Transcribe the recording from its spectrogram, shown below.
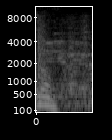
Nè.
